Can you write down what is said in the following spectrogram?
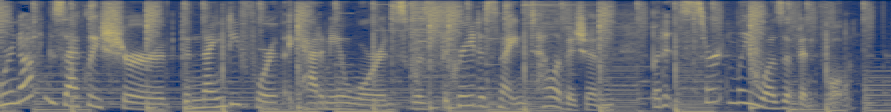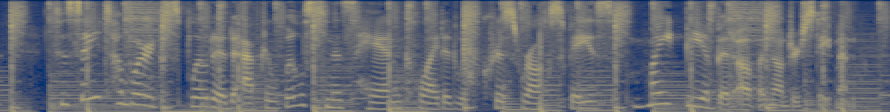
We're not exactly sure the 94th Academy Awards was the greatest night in television, but it certainly was eventful. To say Tumblr exploded after Will Smith's hand collided with Chris Rock's face might be a bit of an understatement.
